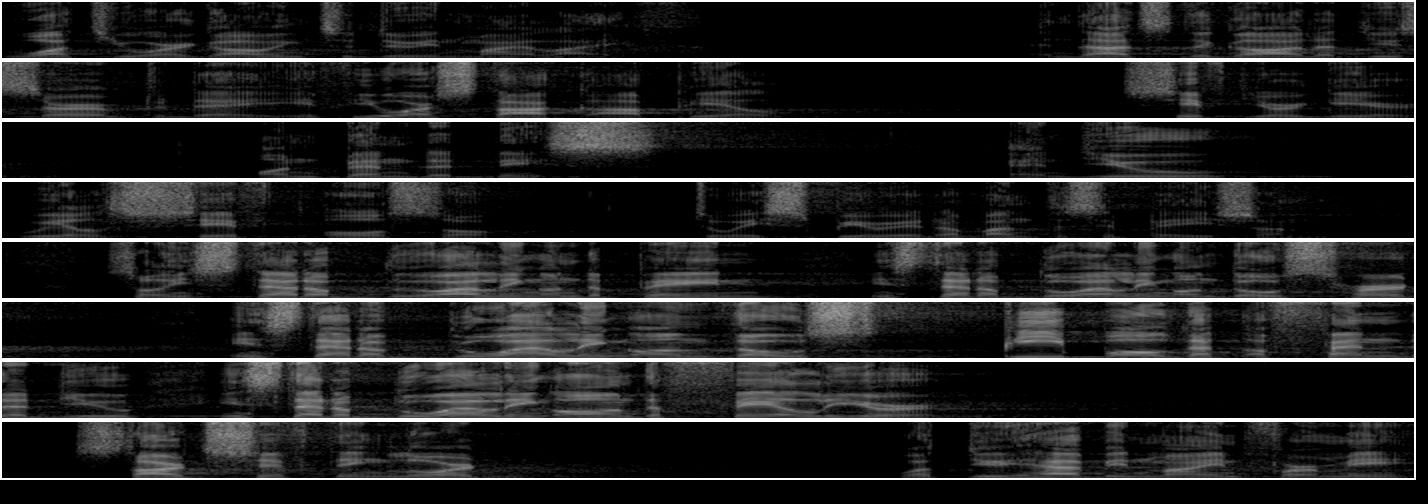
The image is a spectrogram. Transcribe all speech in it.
what you are going to do in my life. And that's the God that you serve today. If you are stuck uphill, shift your gear on bended knees, and you will shift also to a spirit of anticipation. So instead of dwelling on the pain, instead of dwelling on those hurt, instead of dwelling on those people that offended you, instead of dwelling on the failure, start shifting. Lord, what do you have in mind for me?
